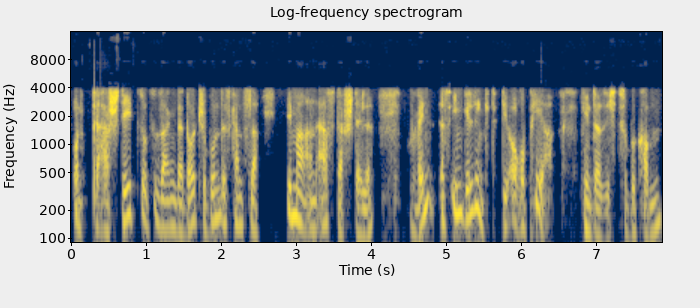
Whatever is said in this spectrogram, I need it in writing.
Und da steht sozusagen der deutsche Bundeskanzler immer an erster Stelle. Wenn es ihm gelingt, die Europäer hinter sich zu bekommen,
